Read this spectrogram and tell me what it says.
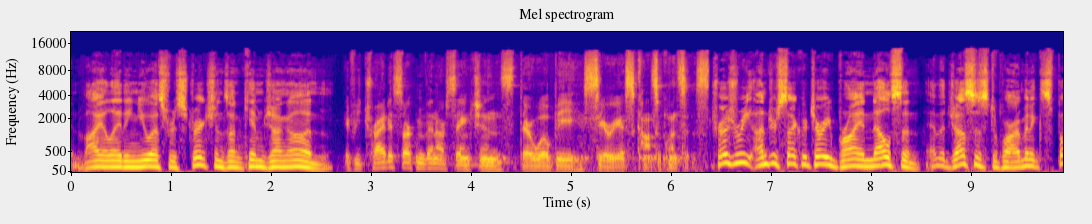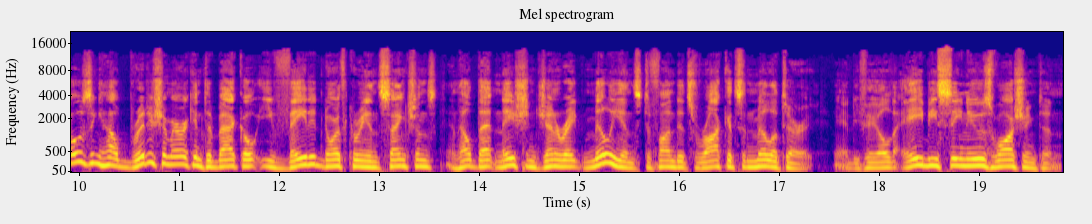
and violating U.S. restrictions on Kim Jong un. If we try to circumvent our sanctions, there will be serious consequences. Treasury Undersecretary Brian Nelson and the Justice Department exposing how British American Tobacco evaded North Korean sanctions and helped that nation generate millions to fund its rockets and military. Andy Field, ABC News, Washington.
